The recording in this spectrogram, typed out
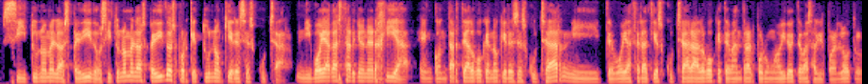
si tú no me lo has pedido? Si tú no me lo has pedido es porque tú no quieres escuchar. Ni voy a gastar yo energía en contarte algo que no quieres escuchar, ni te voy a hacer a ti escuchar algo que te va a entrar por un oído y te va a salir por el otro.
